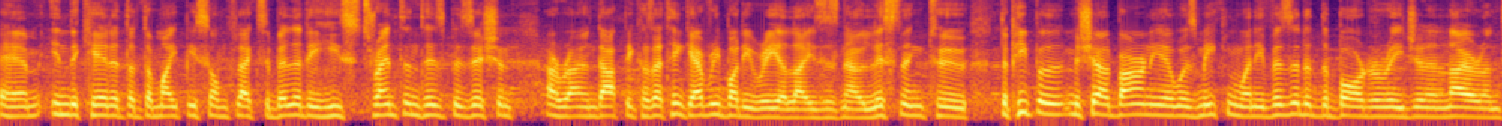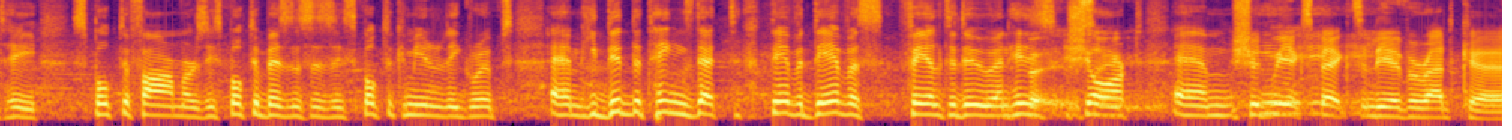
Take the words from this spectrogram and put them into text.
um, indicated that there might be some flexibility. He strengthened his position around that because I think everybody realises now, listening to the people Michel Barnier was meeting when he visited the border region in Ireland, he spoke to farmers, he spoke to businesses, he spoke to community groups. Um, he did the things that David Davis failed to do in his but, short. So um, should we expect Leo Varadkar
